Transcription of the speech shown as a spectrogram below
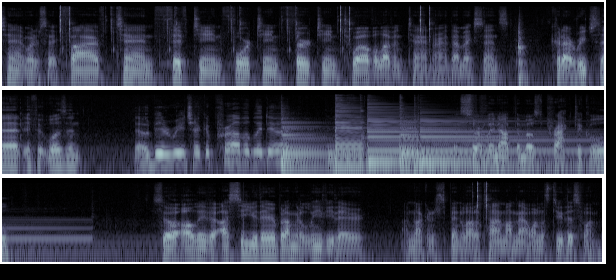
10, what did I say? 5, 10, 15, 14, 13, 12, 11, 10. All right, that makes sense. Could I reach that if it wasn't? That would be a reach. I could probably do it. But certainly not the most practical. So I'll leave it. I see you there, but I'm going to leave you there. I'm not going to spend a lot of time on that one. Let's do this one.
